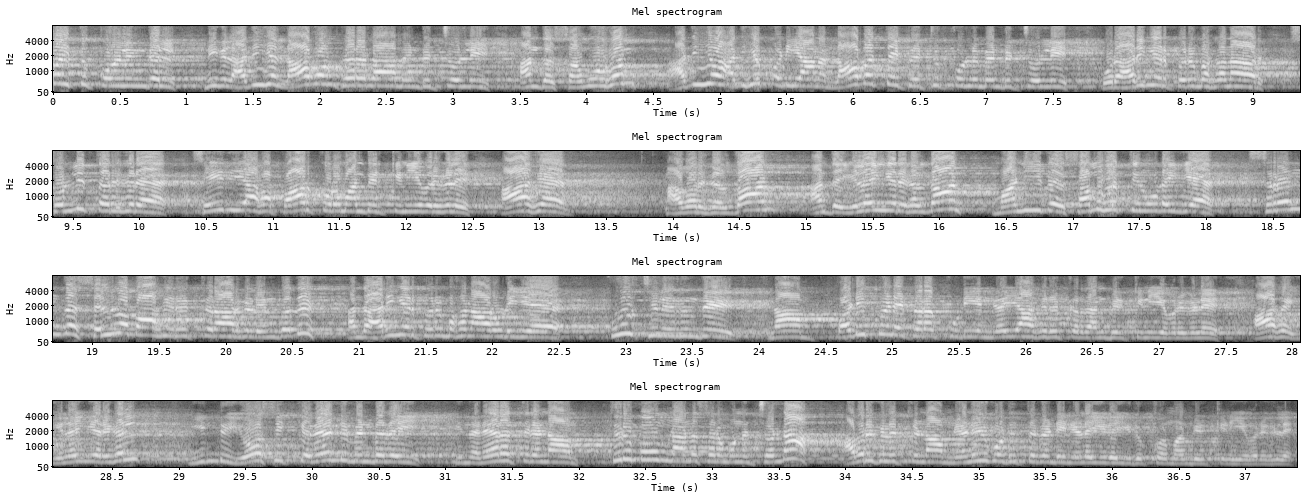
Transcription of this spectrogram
வைத்துக் கொள்ளுங்கள். நீங்கள் அதிக லாபம் பெறலாம் என்று சொல்லி அந்த சமூகம் அதிக அதிகப்படியான லாபத்தை பெற்றுக்கொள்ளும் என்று சொல்லி ஒரு அறிஞர் பெருமகனார் சொல்லித் தருகிற செய்தியாக பார்க்கிறோம் அன்பிற்கினியவர்களே. ஆக அவர்கள்தான் அந்த இளைஞர்கள் தான் மனித சமூகத்தினுடைய சிறந்த செல்வமாக இருக்கிறார்கள் என்பது அந்த அறிஞர் பெருமகனாருடைய கூற்றிலிருந்து நாம் படிப்பினை பெறக்கூடிய நிலையாக இருக்கிறது அன்பிற்கினியவர்களே. ஆக இளைஞர்கள் இன்று யோசிக்க வேண்டும் என்பதை இந்த நேரத்தில் நாம் திரும்பவும் நான் சொன்ன சொன்னா அவர்களுக்கு நாம் நினைவுபடுத்த வேண்டிய நிலையிலே இருக்கிறோம் அன்பிற்கினியவர்களே.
